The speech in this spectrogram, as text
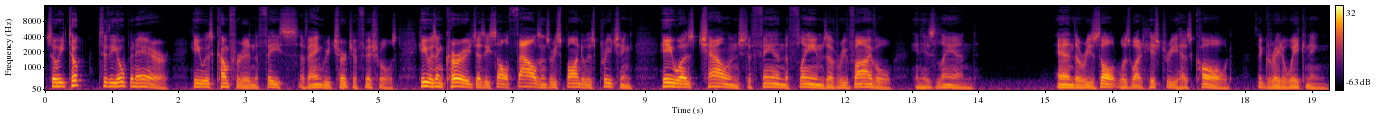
So he took to the open air. He was comforted in the face of angry church officials. He was encouraged as he saw thousands respond to his preaching. He was challenged to fan the flames of revival in his land and the result was what history has called the Great Awakening.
